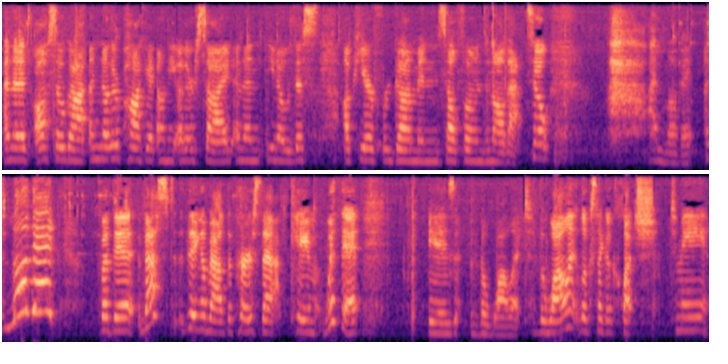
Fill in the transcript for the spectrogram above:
And then it's also got another pocket on the other side. And then, you know, this up here for gum and cell phones and all that. So, I love it. I love it! But the best thing about the purse that came with it is the wallet. The wallet looks like a clutch to me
